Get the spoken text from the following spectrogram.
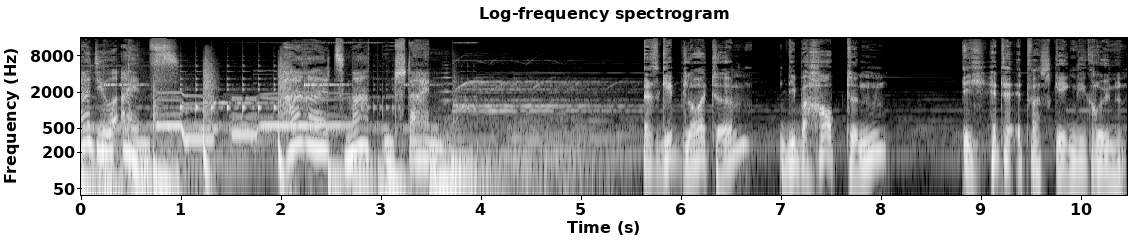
Radio 1. Harald Martenstein. Es gibt Leute, die behaupten, ich hätte etwas gegen die Grünen.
